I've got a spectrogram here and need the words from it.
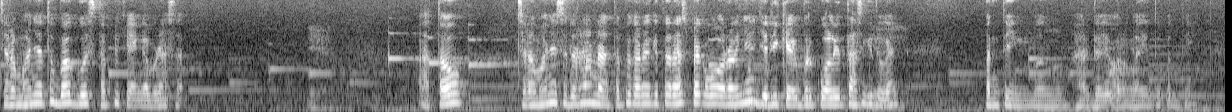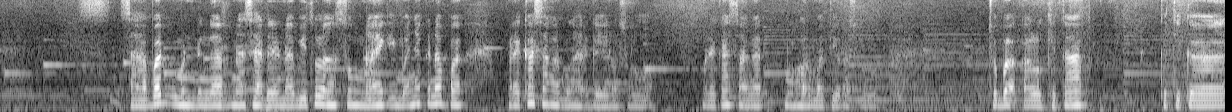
ceramahnya tuh bagus tapi kayak nggak berasa. Yeah. atau ceramahnya sederhana tapi karena kita respect sama orangnya jadi kayak berkualitas gitu yeah. kan. penting menghargai orang lain itu penting. Sahabat mendengar nasihat dari Nabi itu langsung naik imannya. Kenapa? Mereka sangat menghargai Rasulullah. Mereka sangat menghormati Rasulullah. Coba kalau kita ketika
